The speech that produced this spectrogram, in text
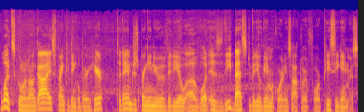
What's going on guys, Frankie Dingleberry here. Today I'm just bringing you a video of what is the best video game recording software for PC gamers.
